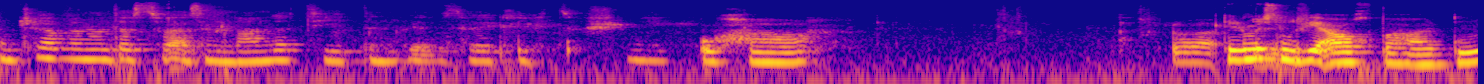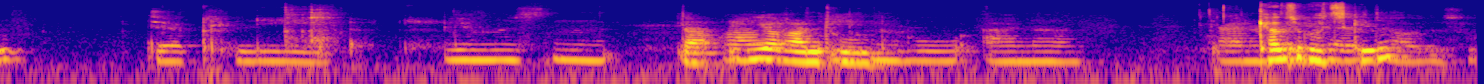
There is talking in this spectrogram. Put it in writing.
Und schau, wenn man das so auseinanderzieht, dann wird es wirklich zu Schnee. Oha. Oh, Den müssen wir auch behalten. der klebt. Wir müssen Da, hier ran tun. eine, eine Kannst du kurz geben? So.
